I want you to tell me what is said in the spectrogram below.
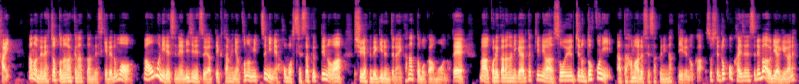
はい。なのでね、ちょっと長くなったんですけれども、まあ主にですね、ビジネスをやっていくためにはこの3つにね、ほぼ施策っていうのは集約できるんじゃないかなと僕は思うので、まあこれから何かやるときにはそういううちのどこに当てはまる施策になっているのか、そしてどこを改善すれば売り上げがね、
